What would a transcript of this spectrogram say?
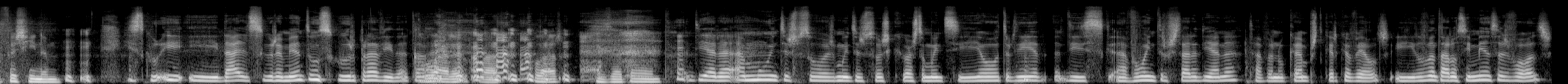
fascina-me. e, e, dá-lhe seguramente um seguro para a vida. Tá? Claro, claro, claro, exatamente. Diana, há muitas pessoas, muitas pessoas que gostam muito de si. Eu outro dia disse, ah, vou entrevistar a Diana, estava no campus de Carcavelos, e levantaram-se imensas vozes,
